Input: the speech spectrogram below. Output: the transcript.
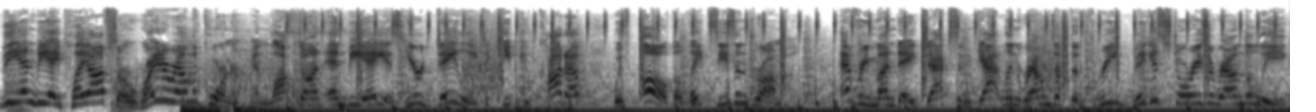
The NBA playoffs are right around the corner, and Locked On NBA is here daily to keep you caught up with all the late season drama. Every Monday, Jackson Gatlin rounds up the three biggest stories around the league,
